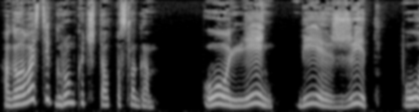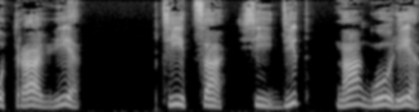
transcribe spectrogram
а головастик громко читал по слогам. «О, лень бежит по траве, птица сидит на горе».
